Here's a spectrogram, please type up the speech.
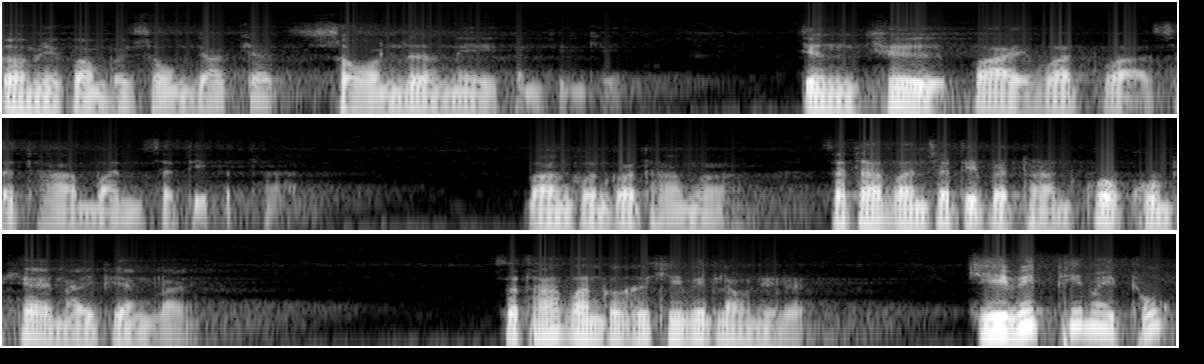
ก็มีความประสงค์อยากจะสอนเรื่องนี้กันจริงๆ จึงชื่อป้ายวัดว่าสถาบันสติปัฏฐาน บางคนก็ถามว่า สถาบันสติปัฏฐานควบคุมแค่ไหนเพียงไร สถาบันก็คือชีวิตเรานี่แหละ ชีวิตที่ไม่ทุกข์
